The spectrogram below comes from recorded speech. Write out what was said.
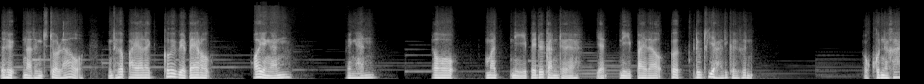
จะถึงน่าถึงจุดจบแล้ว ถึงเธอไปอะไรก็ไม่เปลี่ยนแปลงหรอก เพราะอย่างนั้นอย่างนั้น เรามาหนีไปด้วยกันเถอะนะ อย่าหนีไปแล้วก็รู้ทุกอย่างที่เกิดขึ้น ขอบคุณนะคะ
